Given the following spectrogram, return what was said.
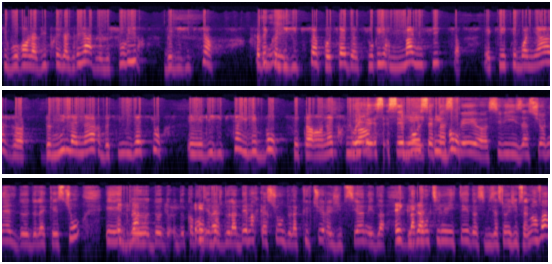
qui vous rend la vie très agréable, le sourire de l'Égyptien. Vous savez que l'Égyptien possède un sourire magnifique et qui est témoignage de millénaires de civilisation. Et l'Égyptien, il est beau. C'est un être humain. Oui, c'est beau cet aspect euh, civilisationnel de, de, la question et de, de, de, comment dirais-je, de la démarcation de la culture égyptienne et de la, la continuité de la civilisation égyptienne. Mais on va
